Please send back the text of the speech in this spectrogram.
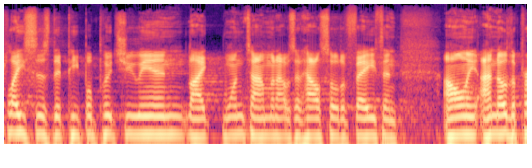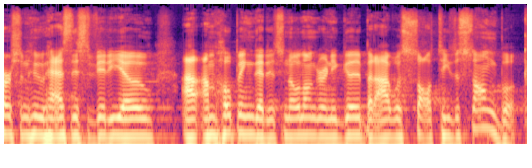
places that people put you in. Like one time when I was at Household of Faith, and I only I know the person who has this video. I, I'm hoping that it's no longer any good, but I was Salty the songbook.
